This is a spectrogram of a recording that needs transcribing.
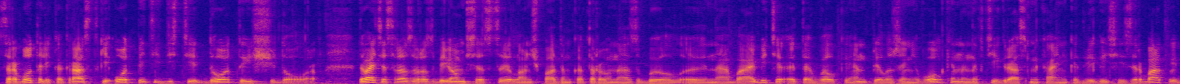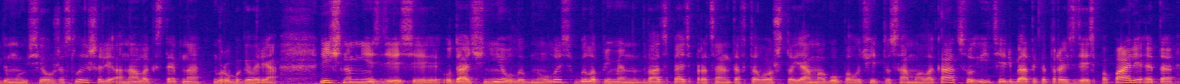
заработали как раз таки от 50 50 до 1000 долларов. Давайте сразу разберемся с лаунчпадом, который у нас был э, на Bybit. Это Vulcan, приложение Vulcan, NFT игра с механикой «Двигайся и зарабатывай». Думаю, все уже слышали, аналог степна, грубо говоря. Лично мне здесь э, удача не улыбнулась. Было примерно 25% того, что я могу получить ту самую локацию. И те ребята, которые здесь попали, это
